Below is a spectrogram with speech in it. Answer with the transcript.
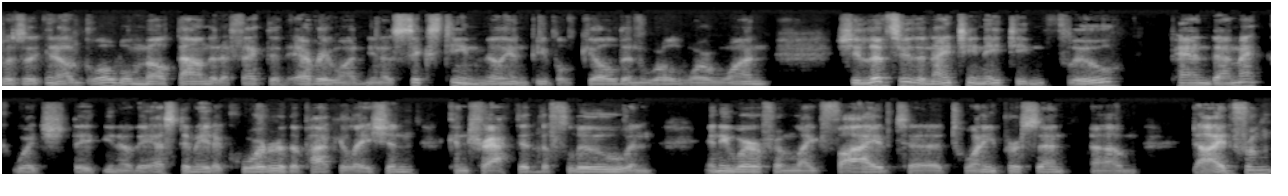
was a you know global meltdown that affected everyone. You know, 16 million people killed in World War One. She lived through the 1918 flu pandemic, which they, you know, they estimate a quarter of the population contracted the flu, and anywhere from like five to twenty percent um, died from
